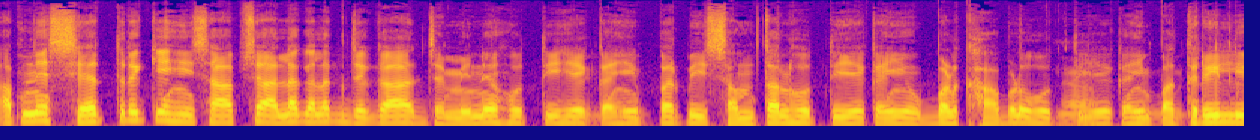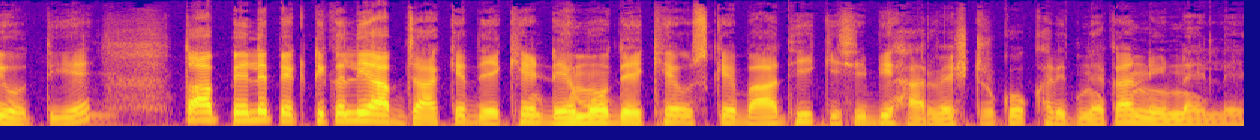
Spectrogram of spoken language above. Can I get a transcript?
अपने क्षेत्र के हिसाब से अलग अलग जगह ज़मीनें होती है कहीं पर भी समतल होती है कहीं उबड़ खाबड़ होती हाँ, है कहीं पथरीली होती है। तो आप पहले प्रैक्टिकली आप जाके देखें डेमो देखें उसके बाद ही किसी भी हार्वेस्टर को खरीदने का निर्णय लें।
